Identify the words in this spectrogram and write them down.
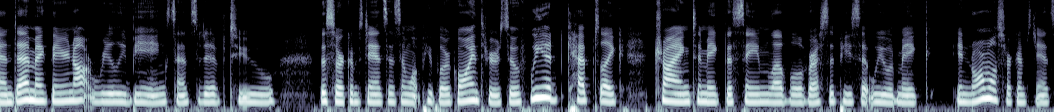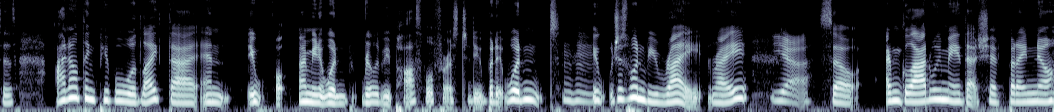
pandemic then you're not really being sensitive to the circumstances and what people are going through so if we had kept like trying to make the same level of recipes that we would make in normal circumstances i don't think people would like that and it i mean it wouldn't really be possible for us to do but it wouldn't Mhm. it just wouldn't be right right yeah. so i'm glad we made that shift but i know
